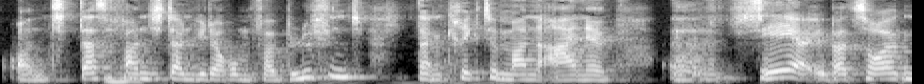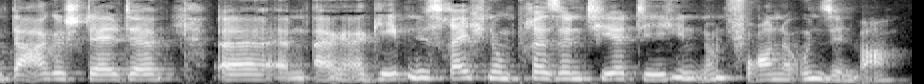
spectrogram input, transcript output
Und das mhm. fand ich dann wiederum verblüffend. Dann kriegte man eine äh, sehr überzeugend dargestellte äh, Ergebnisrechnung präsentiert, die hinten und vorne Unsinn war.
